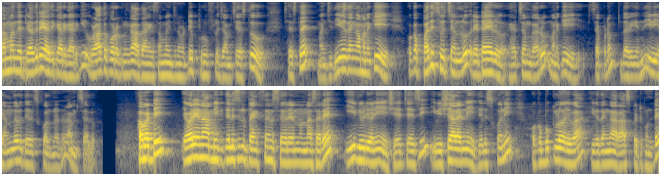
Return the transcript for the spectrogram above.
సంబంధిత ట్రెజరీ అధికారి గారికి వ్రాతపూర్వకంగా దానికి సంబంధించినటువంటి ప్రూఫ్లు జమ చేస్తూ చేస్తే మంచిది. ఈ విధంగా మనకి ఒక పది సూచనలు రిటైర్ హెచ్ఎం గారు మనకి చెప్పడం జరిగింది. ఇవి అందరూ తెలుసుకోవాల్సినటువంటి అంశాలు. కాబట్టి ఎవరైనా మీకు తెలిసిన పెన్షనర్స్ ఎవరైనా ఉన్నా సరే ఈ వీడియోని షేర్ చేసి ఈ విషయాలన్నీ తెలుసుకొని ఒక బుక్లో ఇవ ఈ విధంగా రాసి పెట్టుకుంటే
